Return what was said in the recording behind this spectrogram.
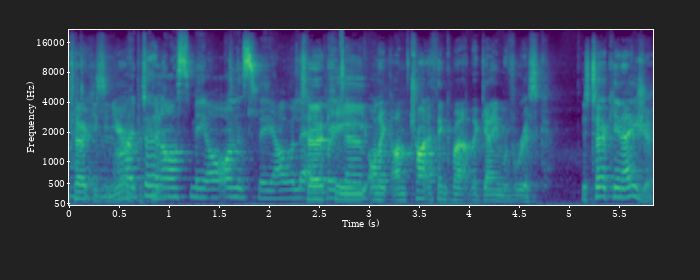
Turkey's in. Europe. I don't ask me. Honestly, I will let Turkey. On a, I'm trying to think about the game of risk. Is Turkey in Asia?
